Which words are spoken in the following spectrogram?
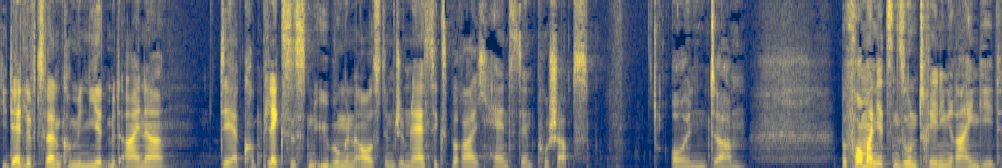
die Deadlifts werden kombiniert mit einer der komplexesten Übungen aus dem Gymnastics-Bereich, Handstand Push-Ups. Und ähm, bevor man jetzt in so ein Training reingeht,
